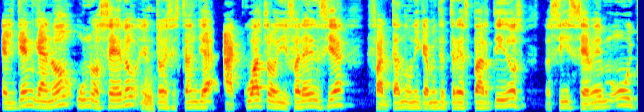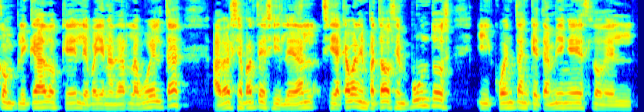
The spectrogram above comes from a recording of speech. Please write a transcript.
El Gent ganó 1-0, entonces están ya a 4 de diferencia, faltando únicamente 3 partidos. Así se ve muy complicado que le vayan a dar la vuelta. A ver si aparte si le dan, si acaban empatados en puntos y cuentan que también es lo del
